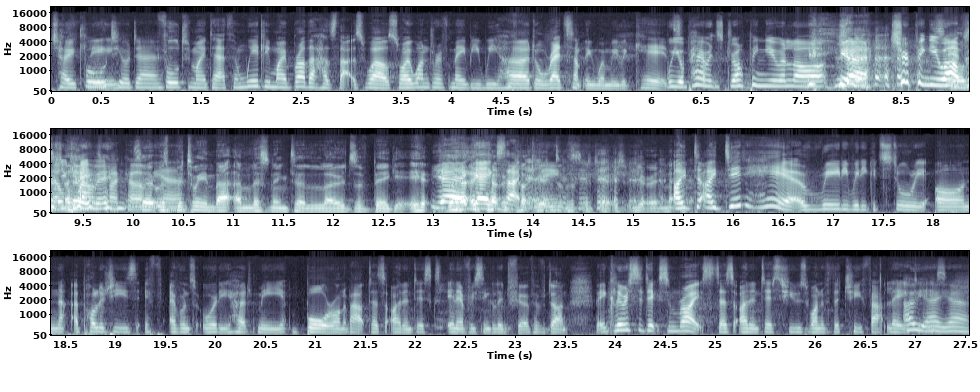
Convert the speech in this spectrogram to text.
totally Fall to your death. fall to my death. And weirdly, my brother has that as well. So I wonder if maybe we heard or read something when we were kids. Were your parents dropping you a lot? Yeah. tripping you Yeah, up as you came in. up. So it was yeah. between that and listening to loads of Biggie. Yeah, yeah, kind of got you exactly. into the situation you're in now. I, d- I did hear a really, really good story on apologies if everyone's already heard me bore on about Desert Island Discs in every single interview I've ever done. But in Clarissa Dickson Wright's Desert Island Discs, who's one of the two fat ladies, Oh, yeah, yeah.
